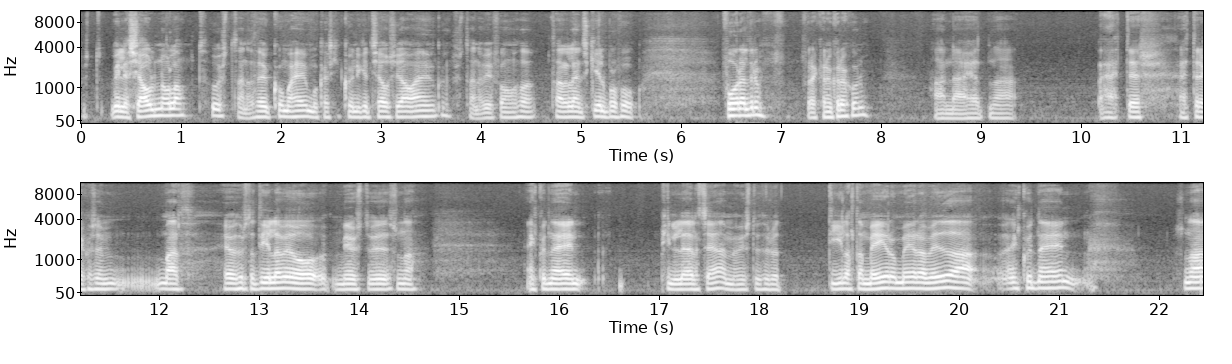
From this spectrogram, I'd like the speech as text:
veist, vilja sjálf ná langt, þú veist, þannig að þau koma heim og kannski kunni ekki að sjá sig á æfingu, veist, þannig að við fáum það, þar að leiðin skilbár fó fóreldrum, frekar en krökkunum, þannig að hérna, þetta er, þetta er eitthvað sem maður hefur þurft að díla við og mér finnst við svona einhvern veginn pínulega að segja það, mér finnst við þurfum að díla alltaf meira og meira við það einhvern veginn svona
